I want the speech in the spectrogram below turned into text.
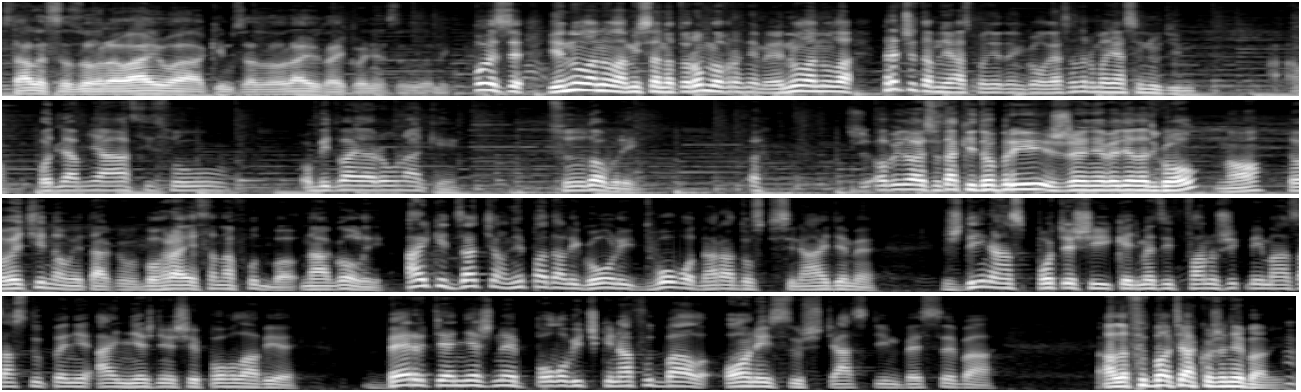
Stále sa zohrávajú a kým sa zohrajú, tak je koniec sezóny. Povedzte, je 0-0, my sa na to rovno vrhneme, je 0-0, prečo tam nie je aspoň jeden gól? Ja sa normálne asi nudím. A podľa mňa asi sú obidvaja rovnakí. Sú dobrí. Že obidva sú takí dobrí, že nevedia dať gól? No, to väčšinou je tak, bo hraje sa na futbal, na góly. Aj keď zatiaľ nepadali góly, dôvod na radosť si nájdeme. Vždy nás poteší, keď medzi fanúšikmi má zastúpenie aj nežnejšie pohlavie. Berte nežné polovičky na futbal, oni sú šťastím bez seba. Ale futbal ťa akože nebaví.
